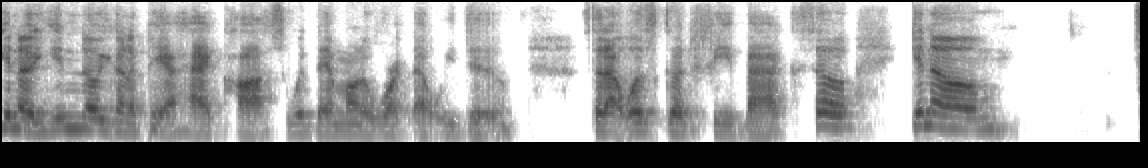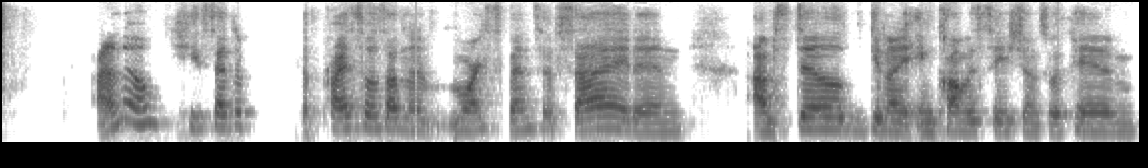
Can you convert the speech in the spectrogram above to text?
you know, you know, you're gonna pay a high cost with the amount of work that we do. So that was good feedback. So, you know, I don't know, he said the, the price was on the more expensive side and I'm still, you know, in conversations with him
